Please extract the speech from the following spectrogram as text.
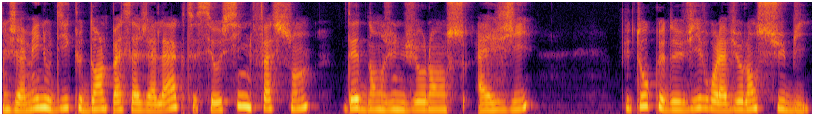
Jamais nous dit que dans le passage à l'acte, c'est aussi une façon d'être dans une violence agie plutôt que de vivre la violence subie,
